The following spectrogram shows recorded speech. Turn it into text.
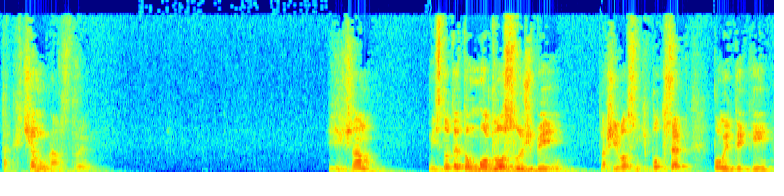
tak k čemu nástrojem? Ježíš nám místo této modloslužby našich vlastních potřeb, politiky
